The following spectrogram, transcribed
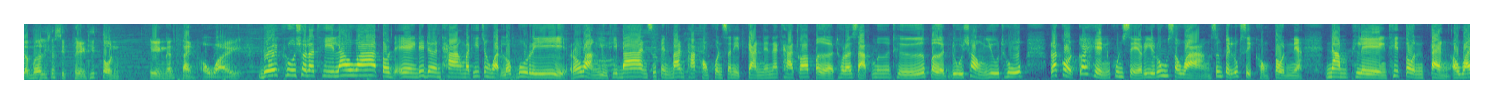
ละเมิดลิขสิทธิ์เพลงที่ตน เองนั้นแต่งเอาไว้ โดยครูชลทีเล่าว่าตนเองได้เดินทางมาที่จังหวัดลบบุรี ระหว่างอยู่ที่บ้านซึ่งเป็นบ้านพักของคนสนิทกันเนี่ยนะคะ ก็เปิดโทรศัพท์มือถือ เปิดดูช่อง YouTube ปรากฏก็เห็นคุณเสรีรุ่งสว่าง ซึ่งเป็นลูกศิษย์ของตนเนี่ยนำเพลงที่ตนแต่งเอาไว้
